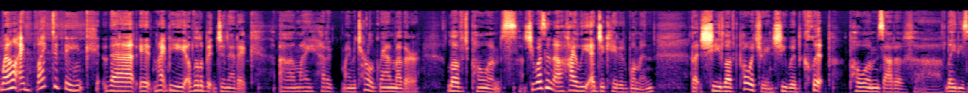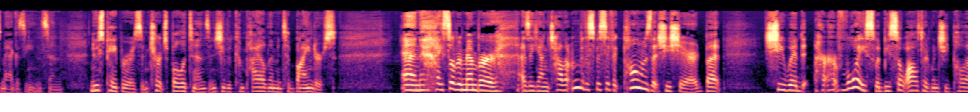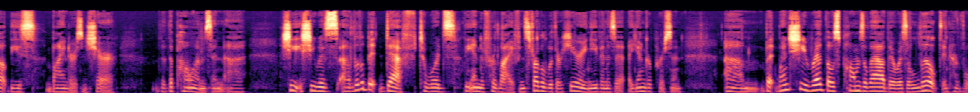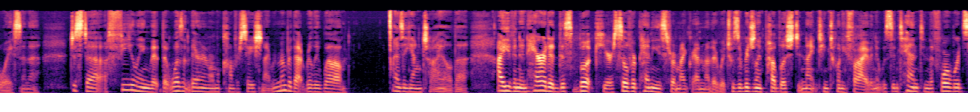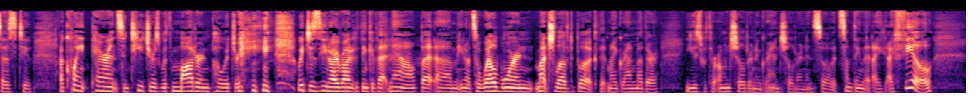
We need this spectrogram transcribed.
Well, I'd like to think that it might be a little bit genetic. Um, I had a, my maternal grandmother loved poems. She wasn't a highly educated woman, but she loved poetry and she would clip poems out of uh, ladies' magazines and newspapers and church bulletins, and she would compile them into binders. And I still remember as a young child, I don't remember the specific poems that she shared, but she would, her, her voice would be so altered when she'd pull out these binders and share the, the poems. And uh, she, she was a little bit deaf towards the end of her life and struggled with her hearing even as a, a younger person. Um, but when she read those poems aloud, there was a lilt in her voice and a just a, a feeling that, that wasn't there in a normal conversation. I remember that really well as a young child. Uh, I even inherited this book here, Silver Pennies, from my grandmother, which was originally published in 1925. And it was intent, and the foreword says to acquaint parents and teachers with modern poetry, which is, you know, ironic to think of that now. But, um, you know, it's a well worn, much loved book that my grandmother used with her own children and grandchildren. And so it's something that I, I feel,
